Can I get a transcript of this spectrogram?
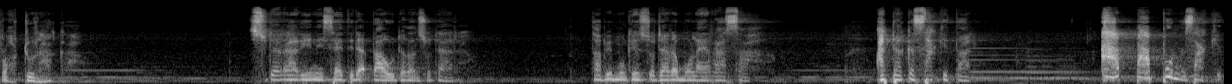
Roh durhaka. Saudara hari ini saya tidak tahu dengan saudara. Tapi mungkin saudara mulai rasa. Ada kesakitan. Apa pun sakit.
